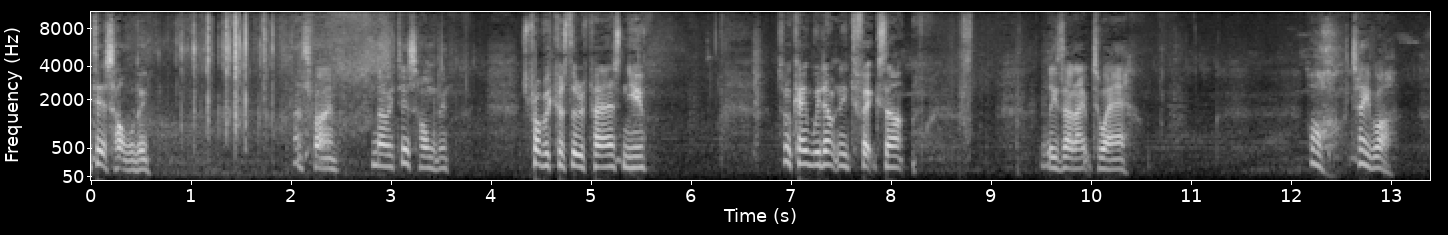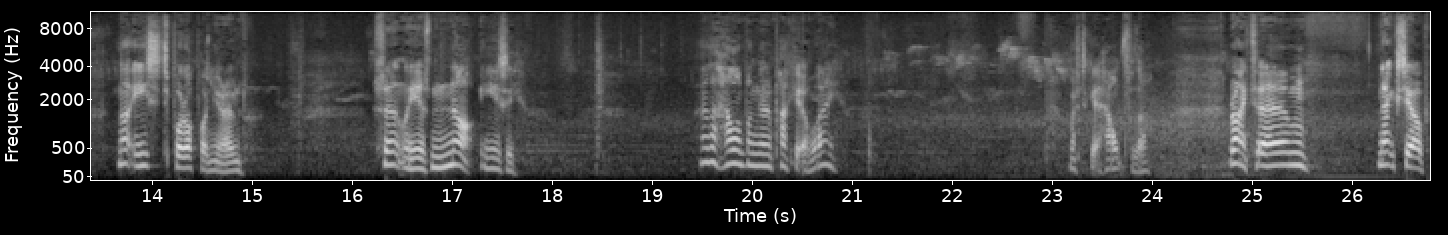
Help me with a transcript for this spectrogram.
It is holding. That's fine. No, it is holding. It's probably because the repair's new. It's okay, we don't need to fix that. Leave that out to air. Oh, tell you what, not easy to put up on your own. Certainly is not easy. How the hell am I going to pack it away? We have to get help for that. Right, um, next job.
